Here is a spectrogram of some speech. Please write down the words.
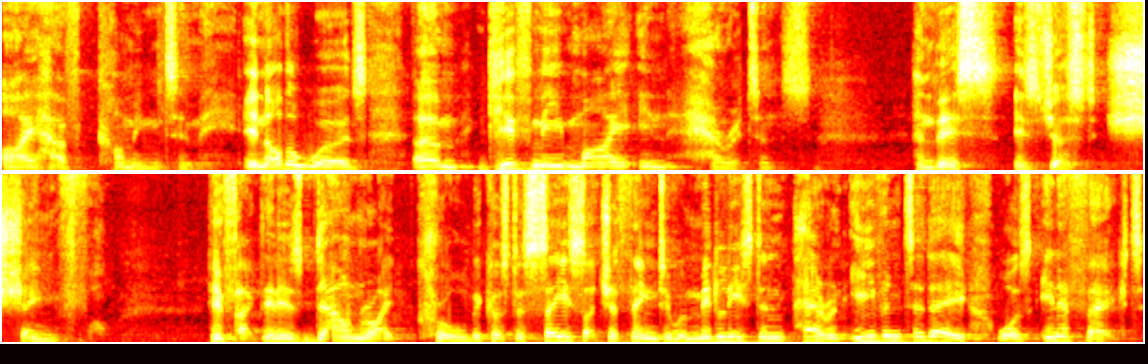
I have coming to me. In other words, um, give me my inheritance. And this is just shameful. In fact, it is downright cruel because to say such a thing to a Middle Eastern parent, even today, was in effect,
